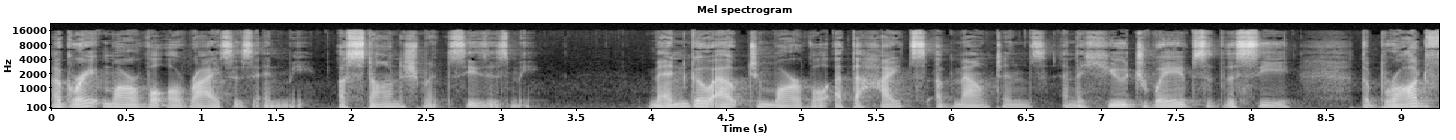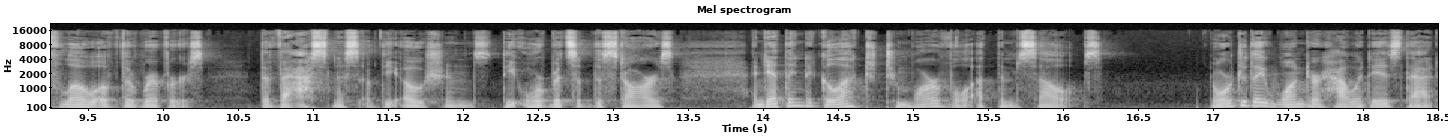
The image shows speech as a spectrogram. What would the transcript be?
A great marvel arises in me astonishment seizes me. Men go out to marvel at the heights of mountains and the huge waves of the sea, the broad flow of the rivers, the vastness of the oceans, the orbits of the stars, and yet they neglect to marvel at themselves. Nor do they wonder how it is that,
